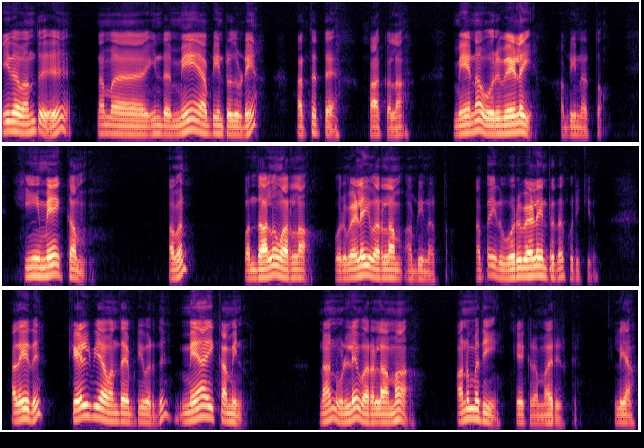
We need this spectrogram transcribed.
இதை வந்து நம்ம இந்த மே அப்படின்றதுடைய அர்த்தத்தை பார்க்கலாம். மேனா ஒருவேளை அப்படின்னு அர்த்தம். ஹீ மே கம் அவன் வந்தாலும் வரலாம். ஒருவேளை வரலாம் அப்படின்னு அர்த்தம். அப்போ இது ஒரு வேளைன்றதை குறிக்குது. அதே இது கேள்வியாக வந்தால் எப்படி வருது? மே ஐ கமின் நான் உள்ளே வரலாமா? அனுமதி கேட்குற மாதிரி இருக்குது இல்லையா?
